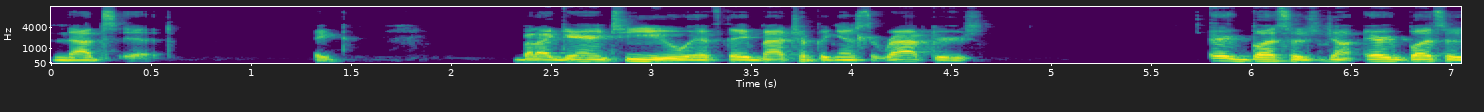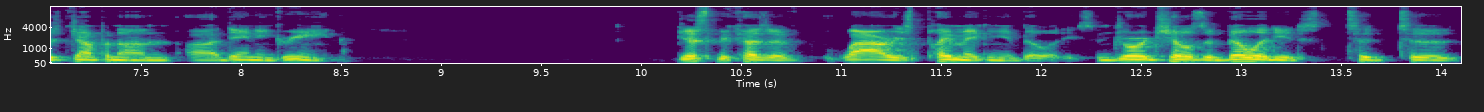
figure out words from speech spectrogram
and that's it. Like, but I guarantee you, if they match up against the Raptors, Eric Bledsoe's Eric Bledsoe's jumping on uh, Danny Green just because of Lowry's playmaking abilities and George Hill's ability to, to to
